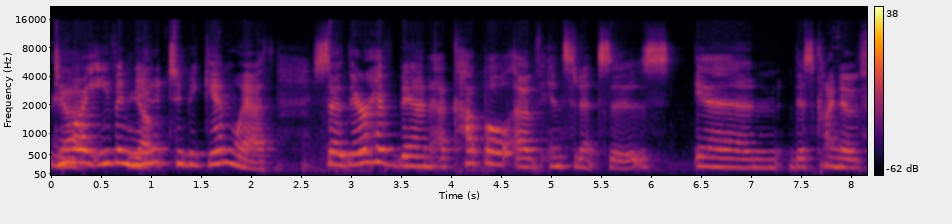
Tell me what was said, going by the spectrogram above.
Do yes. I even need yep. it to begin with? So there have been a couple of incidences in this kind of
